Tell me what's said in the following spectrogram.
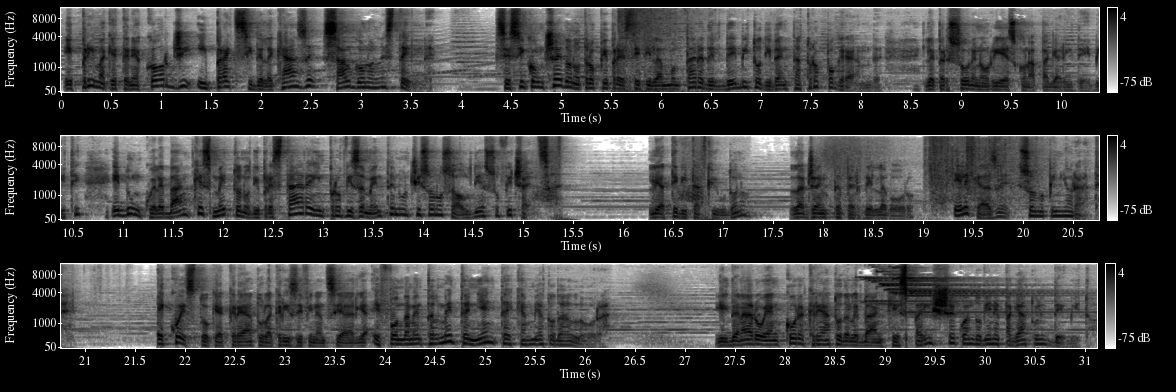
E prima che te ne accorgi i prezzi delle case salgono alle stelle. Se si concedono troppi prestiti l'ammontare del debito diventa troppo grande, le persone non riescono a pagare i debiti e dunque le banche smettono di prestare e improvvisamente non ci sono soldi a sufficienza. Le attività chiudono, la gente perde il lavoro e le case sono pignorate. È questo che ha creato la crisi finanziaria e fondamentalmente niente è cambiato da allora. Il denaro è ancora creato dalle banche e sparisce quando viene pagato il debito.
